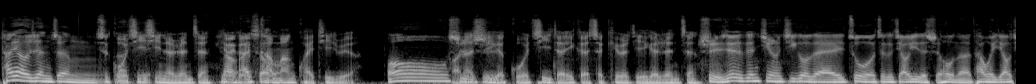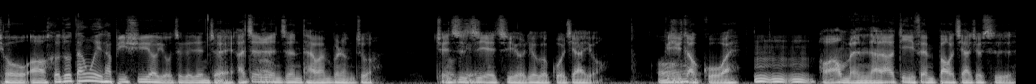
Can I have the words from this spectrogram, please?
他要认证是国际性的认证，有一个 Common Criteria。哦，是是一个国际的一个 security 一个认证。是，这个跟金融机构在做这个交易的时候呢，他会要求啊，合作单位他必须要有这个认证。对，而这认证台湾不能做，全世界只有六个国家有。必须到国外，嗯嗯嗯，好，我们拿到第一份报价就是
